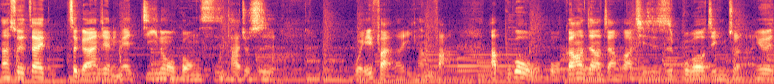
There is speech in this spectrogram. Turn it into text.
那所以在这个案件里面，基诺公司它就是。违反了银行法不过我我刚刚这样讲法其实是不够精准啊，因为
